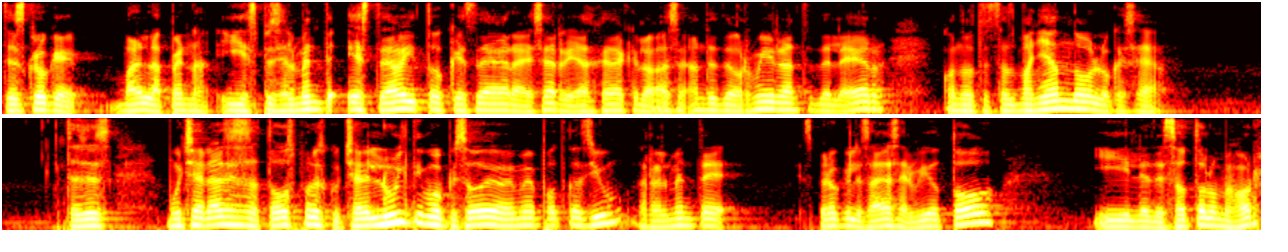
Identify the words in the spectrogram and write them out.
entonces creo que vale la pena. Y especialmente este hábito que es de agradecer, ya sea que lo haces antes de dormir, antes de leer, cuando te estás bañando, lo que sea. Entonces, muchas gracias a todos por escuchar el último episodio de M Podcast You. Realmente espero que les haya servido todo y les deseo todo lo mejor.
